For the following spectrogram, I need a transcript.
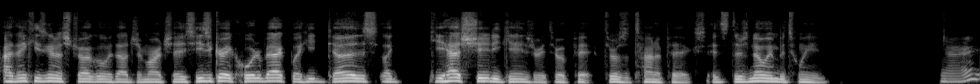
I think he's gonna struggle without Ja'Marr Chase. He's a great quarterback, but he does like he has shitty games where he throw a pick, throws a ton of picks. It's there's no in between. All right.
